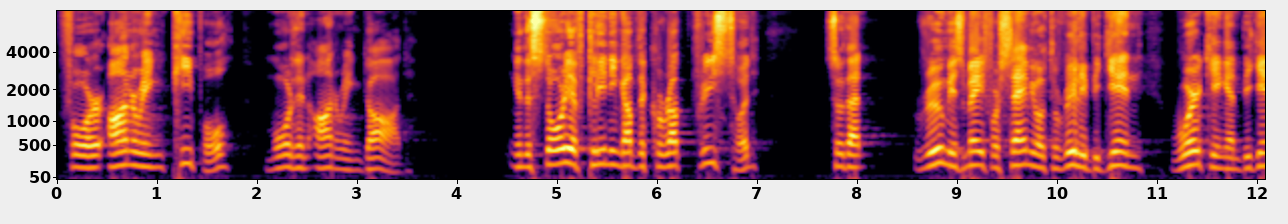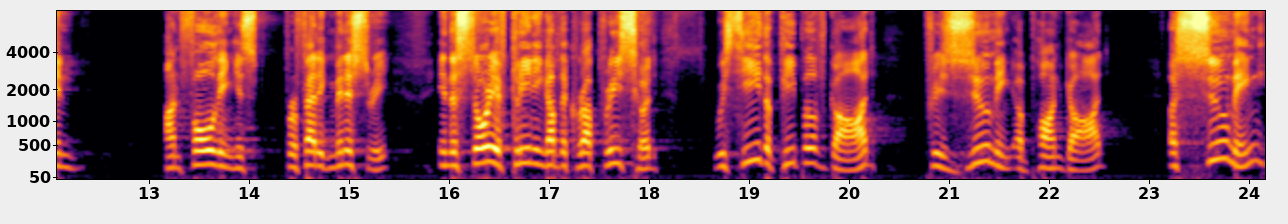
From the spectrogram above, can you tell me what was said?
for honoring people more than honoring God. In the story of cleaning up the corrupt priesthood, so that room is made for Samuel to really begin working and begin unfolding his prophetic ministry, in the story of cleaning up the corrupt priesthood, we see the people of God presuming upon God, assuming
